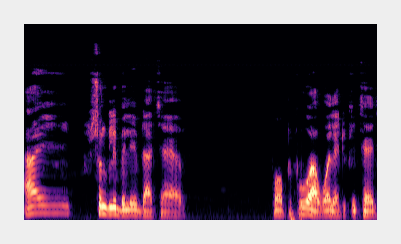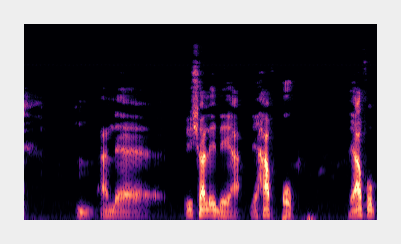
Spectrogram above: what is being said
I strongly believe that uh, for people who are well educated Mm. and uh, usually they are they have hope, they have hope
